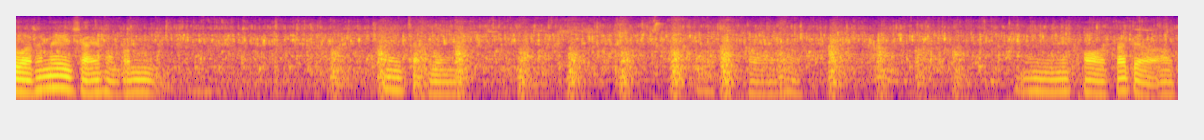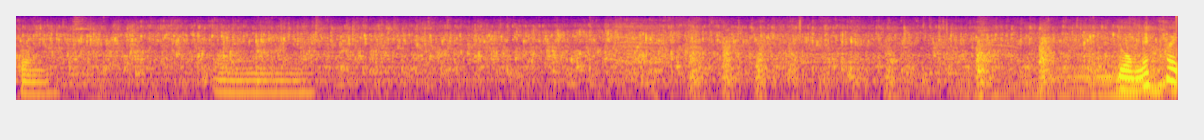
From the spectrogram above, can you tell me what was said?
ตัวถ้าไม่ใช้ผมก็ไม่จับลงอ๋อไม่ไม่พอก็เดี๋ยวเอาตัวดวงไม่ค่อย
